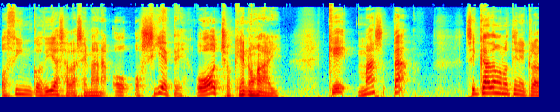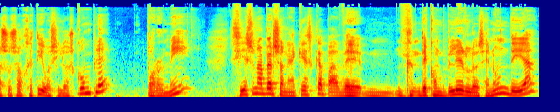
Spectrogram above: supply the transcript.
o cinco días a la semana, o, o siete, o ocho que no hay. ¿Qué más da? Si cada uno tiene claros sus objetivos y los cumple, por mí, si es una persona que es capaz de, de cumplirlos en un día,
